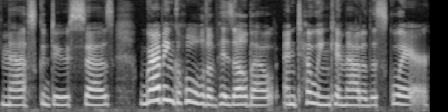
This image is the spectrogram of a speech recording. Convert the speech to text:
Mask Deuce says, grabbing hold of his elbow and towing him out of the square.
